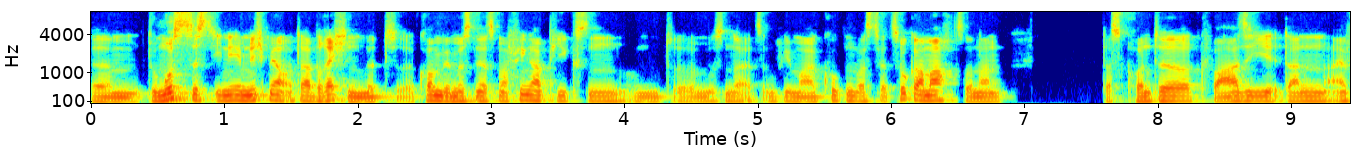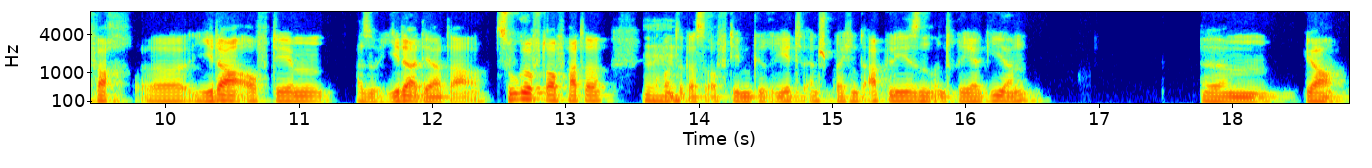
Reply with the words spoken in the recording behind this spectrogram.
ähm, du musstest ihn eben nicht mehr unterbrechen mit, äh, komm, wir müssen jetzt mal Finger pieksen und äh, müssen da jetzt irgendwie mal gucken, was der Zucker macht, sondern das konnte quasi dann einfach äh, jeder auf dem, also jeder, der da Zugriff drauf hatte, mhm. konnte das auf dem Gerät entsprechend ablesen und reagieren. Ähm, ja,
